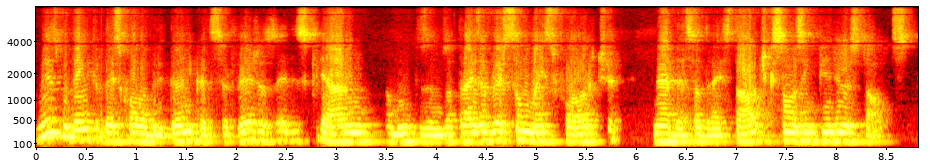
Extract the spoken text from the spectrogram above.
mesmo dentro da escola britânica de cervejas, eles criaram, há muitos anos atrás, a versão mais forte né, dessa dry stout, que são as Imperial Stouts.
